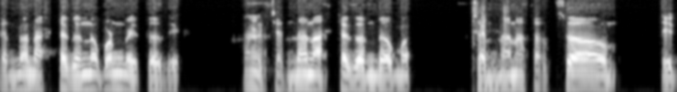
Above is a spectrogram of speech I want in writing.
चंदन अष्टगंध पण मिळतं ते. हं. चंदन अष्टगंध मग चंदनाचाच एक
